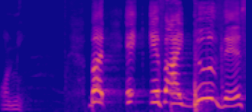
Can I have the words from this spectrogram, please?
on me. But if I do this,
